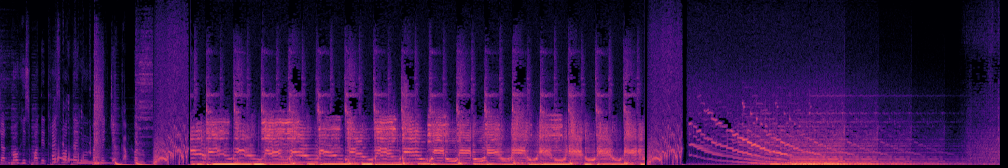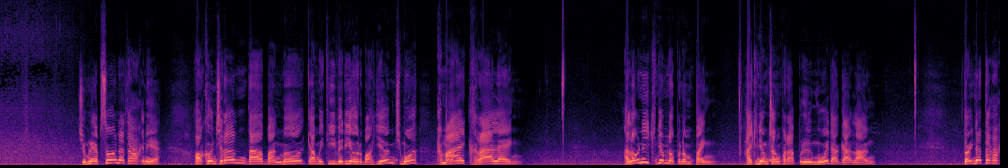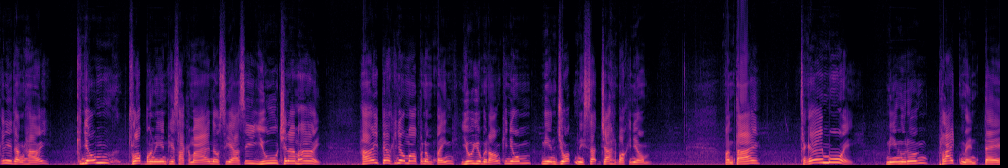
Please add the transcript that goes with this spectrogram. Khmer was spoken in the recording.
ហ៊ីស្បតិត្រៃស្បតេមួយមិនបញ្ជាក់កាប់ពិតជំរាបសួរអ្នកទាំងអស់គ្នាអរគុណច្រើនដែលបានមើលកម្មវិធីវីដេអូរបស់យើងឈ្មោះខ្មែរក្រាលែងឥឡូវនេះខ្ញុំនៅភ្នំពេញហើយខ្ញុំចង់ប្រាប់រឿងមួយដែលកើតឡើង ដោយអ្នកទាំងអស់គ្នាដឹងហើយខ្ញុំធ្លាប់បង្រៀនភាសាខ្មែរនៅ CRC យូរឆ្នាំហើយហើយពេលខ្ញុំមកភ្នំពេញយូរយូរម្ដងខ្ញុំមានជាប់និស្សិតចាស់របស់ខ្ញុំប៉ុន្តែថ្ងៃមួយមានរឿងប្លែកមែនទែ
